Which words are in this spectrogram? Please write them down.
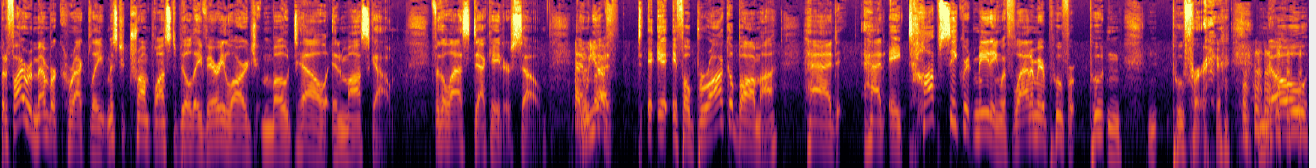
But if I remember correctly, Mr. Trump wants to build a very large motel in Moscow for the last decade or so. That and when you have if Barack Obama had had a top secret meeting with Vladimir Putin, Poofer, no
